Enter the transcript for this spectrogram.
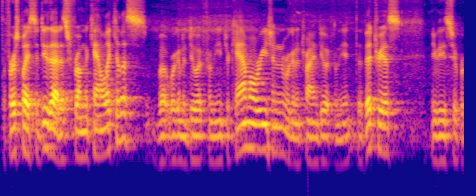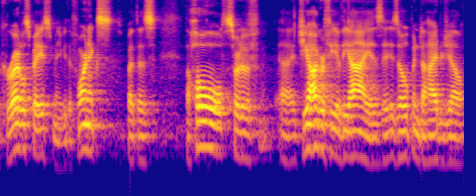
the first place to do that is from the canaliculus, but we're going to do it from the intercameral region. We're going to try and do it from the, the vitreous, maybe the suprachoroidal space, maybe the fornix. But there's the whole sort of uh, geography of the eye is, is open to hydrogel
